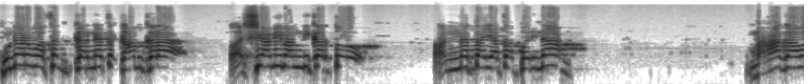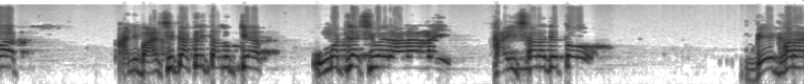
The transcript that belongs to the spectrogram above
पुनर्वसन करण्याचं काम करा अशी आम्ही मागणी करतो. अन्यथा याचा परिणाम महागावात आणि बार्शी टाकळी तालुक्यात उमटल्याशिवाय राहणार नाही हा इशारा देतो. बेघरां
